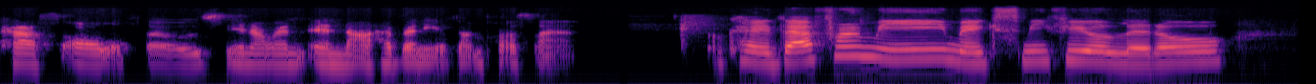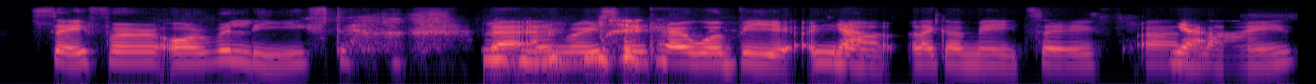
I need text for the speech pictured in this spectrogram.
pass all of those, you know, and, and not have any of them present. Okay, that for me makes me feel a little safer or relieved that mm-hmm. Anne-Marie Skincare would be, you yeah. know, like a made safe uh, yeah. line.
